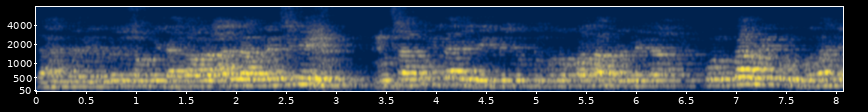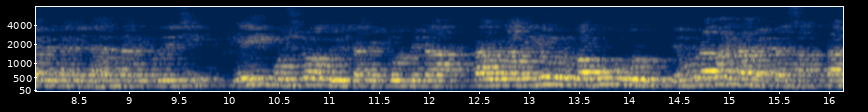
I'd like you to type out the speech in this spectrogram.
জাহান্নামী লোকের সঙ্গে দেখা হলো। আল্লাহ বলেছিলেন, মুসা, তুমি তাকে দেখবে কিন্তু কোনো কথা বলবে না। কোন কারণে, কোন গোনায় আমি তাকে জাহান্নামে করেছি? এই প্রশ্ন তুমি তাকে করবে না। কারণ আমি যেমন গফুর, তেমন আমার নাম একটা সাত্তার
